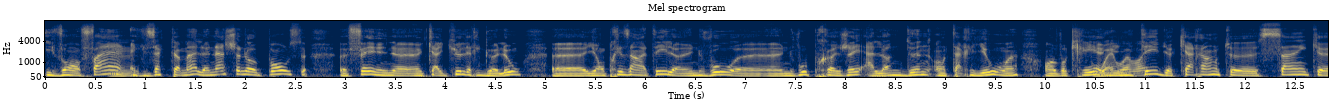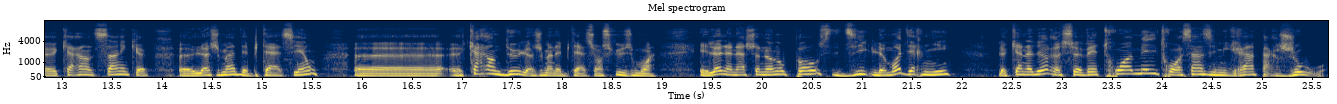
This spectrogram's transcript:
ils vont faire mhm. exactement? Le National Post euh, fait un calcul rigolo. Euh, ils ont présenté un, nouveau, euh, un nouveau projet à London, Ontario. Hein. On va créer une unité de 45, 45 logements d'habitation. 42 logements d'habitation, excuse-moi. Et là, le National Post dit, le mois dernier, le Canada recevait 3300 immigrants par jour.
